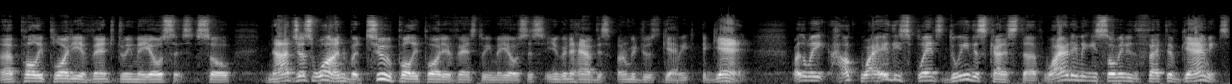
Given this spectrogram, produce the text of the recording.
uh, polyploidy event during meiosis. So not just one, but two polyploidy events during meiosis, and you're going to have this unreduced gamete again. By the way, how, why are these plants doing this kind of stuff? Why are they making so many defective gametes?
